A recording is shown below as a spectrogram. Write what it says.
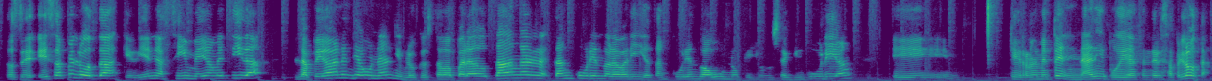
Entonces, esa pelota que viene así, media metida, la pegaban en diagonal y el bloqueo estaba parado tan, tan cubriendo la varilla, tan cubriendo a uno, que yo no sé a quién cubrían, eh, que realmente nadie podía defender esa pelota.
